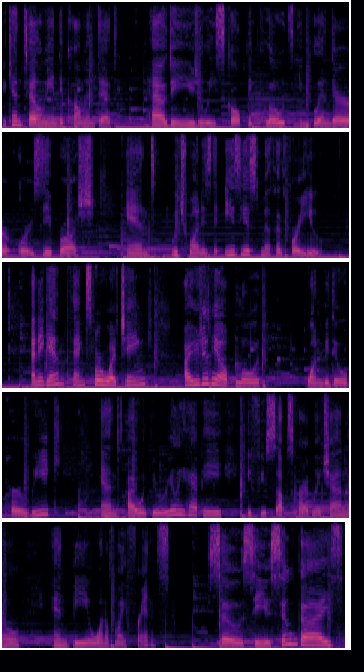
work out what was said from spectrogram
You can tell me in the comment that how do you usually sculpt the clothes in Blender or ZBrush and which one is the easiest method for you. And again, thanks for watching. I usually upload one video per week and I would be really happy if you subscribe my channel and be one of my friends. So see you soon guys.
